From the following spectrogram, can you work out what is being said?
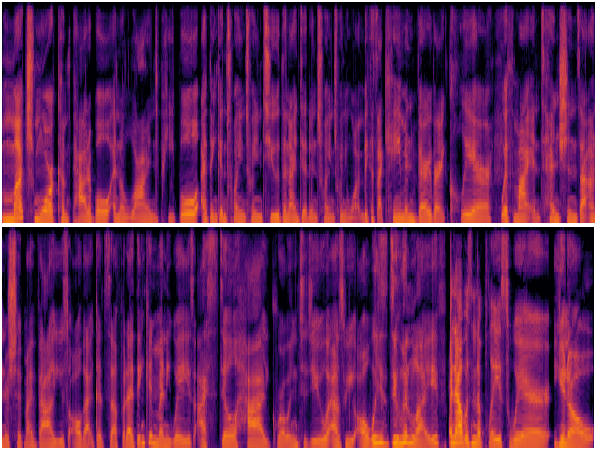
much more compatible and aligned people, I think, in 2022 than I did in 2021 because I came in very, very clear with my intentions. I understood my values, all that good stuff. But I think in many ways, I still had growing to do, as we always do in life. And I was in a place where, you know,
